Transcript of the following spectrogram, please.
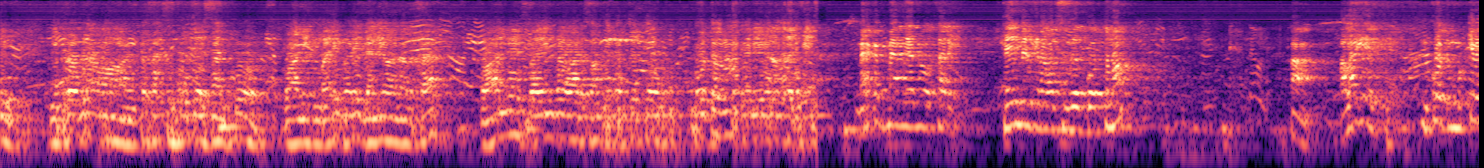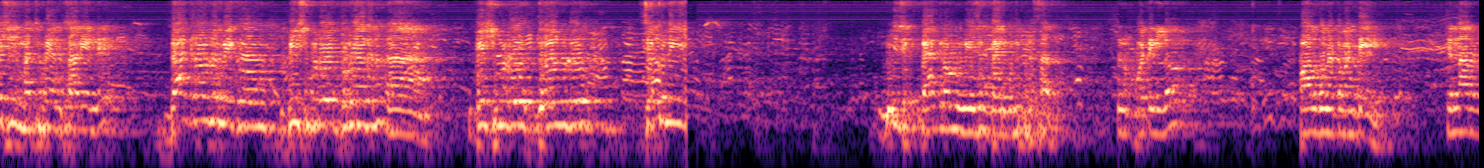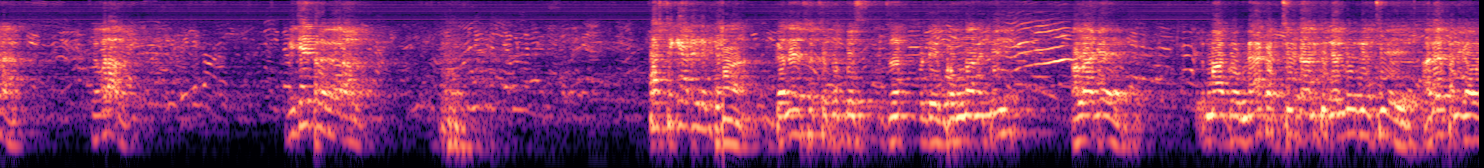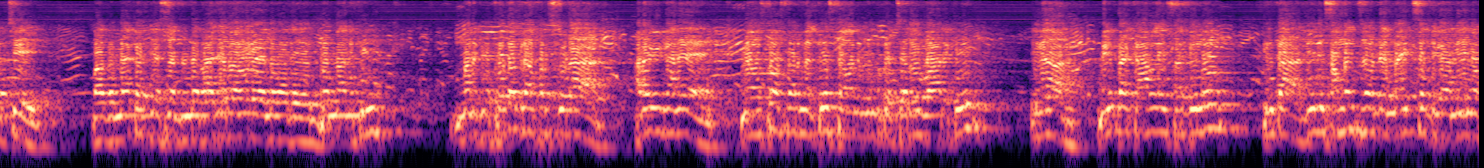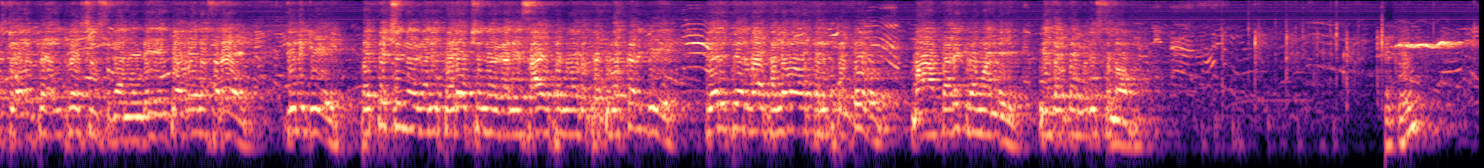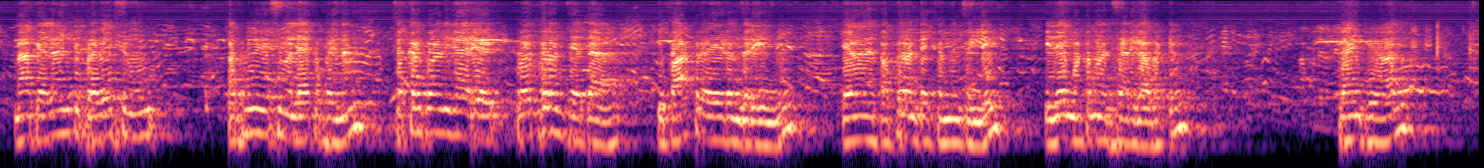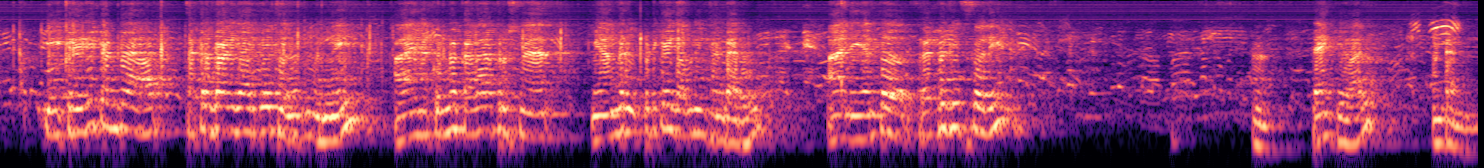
ఈ ప్రోగ్రామ్ ఇంత సక్సెస్ఫుల్ చేసినందుకు వాళ్ళకి మరీ మరీ ధన్యవాదాలు సార్. వాళ్ళే స్వయంగా వారి సొంత ఖర్చుతో ఫోటోలు మేకప్ మ్యాన్ గారిని ఒకసారి స్టేజ్ మీదకి రావాల్సింది కోరుతున్నాం. అలాగే ఇంకోటి ముఖ్య విషయం మర్చిపోయాను సారీ అండి. బ్యాక్గ్రౌండ్ మీకు భీష్ముడు దుర్యోధను భీష్ముడు ద్రోణుడు Shakuni music background music by Prasad. పోటీల్లో పాల్గొన్నటువంటి చిన్నారుల వివరాలు విజేతల వివరాలు. ఫస్ట్ కేటగిరీ గణేష్ చతుర్థి బృందానికి అలాగే మాకు మేకప్ చేయడానికి నెల్లూరు నుంచి అదే పనిగా వచ్చి మాకు మేకప్ చేసినటువంటి రాజారావు గారి వారి బృందానికి మనకి ఫోటోగ్రాఫర్స్ కూడా అడగగానే మేము వస్తాం సార్ మేము తీస్తామని ముందుకు వచ్చారు వారికి ఇక మిగతా కాలనీ సభ్యులు ఇంకా దీనికి సంబంధించిన మైక్ సెట్ కానీ నెక్స్ట్ ఎలక్ట్రేషన్స్ కానివ్వండి ఇంకెవరైనా సరే దీనికి ప్రత్యక్షంగా కానీ పరోక్షంగా కానీ సహాయపడిన వారు ప్రతి ఒక్కరికి పేరు పేరున ధన్యవాదాలు తెలుపుకుంటూ మా కార్యక్రమాన్ని ఇంతటితో ముగిస్తున్నాం. నాకు ఎలాంటి ప్రవేశం అభినయసం లేకపోయినా చక్రపాణి గారి ప్రోగ్రాం చేత ఈ పాత్ర వేయడం జరిగింది. ఏమైనా తప్పులుంటే క్షమించండి. ఇదే మొట్టమొదటిసారి కాబట్టి. థ్యాంక్ యూ ఆల్ ఈ క్రెడిట్ అంతా చక్రపాణి గారికే చెందుతుంది. ఆయనకున్న కళాకృష్ణ మీ అందరూ ఇప్పటికే గమనించుంటారు. ఆయన ఎంతో శ్రద్ధ తీసుకొని థ్యాంక్ యూ ఆల్ ఉంటాను.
